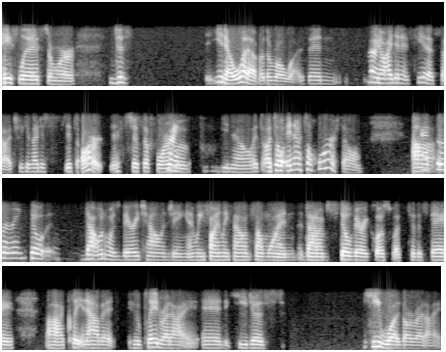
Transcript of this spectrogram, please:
tasteless or just you know whatever the role was and you know i didn't see it as such because i just it's art it's just a form Right. of you know it's it's a and it's a horror film uh Absolutely. so that one was very challenging and we finally found someone that i'm still very close with to this day uh clayton abbott who played red eye and he just he was our red eye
